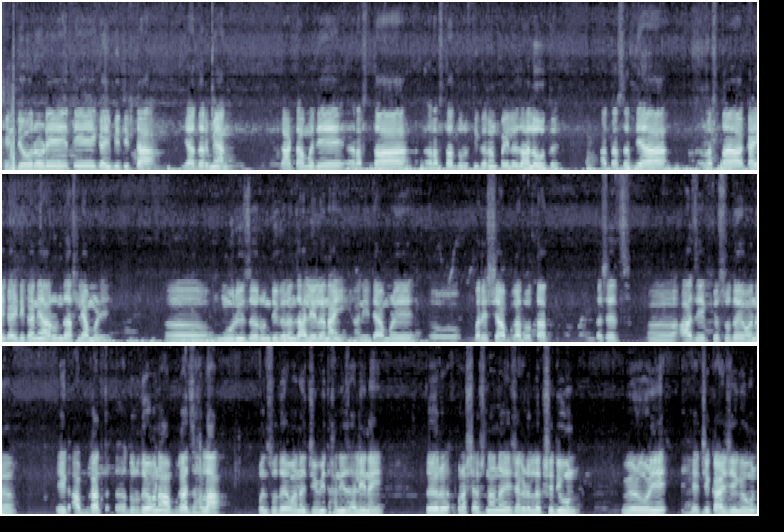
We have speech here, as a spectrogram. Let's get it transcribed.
शिंदेवरोडे ते गैबी तिट्टा. या दरम्यान घाटामध्ये रस्ता रस्ता दुरुस्तीकरण पहिलं झालं होतं. आता सध्या रस्ता काही काही ठिकाणी अरुंद असल्यामुळे मुरीचं मोरीचं रुंदीकरण झालेलं नाही आणि त्यामुळे बरेचसे अपघात होतात. तसेच आज एक सुदैवानं एक अपघात दुर्दैवानं अपघात झाला पण सुदैवानं जीवितहानी झाली नाही. तर प्रशासनानं याच्याकडे लक्ष देऊन वेळोवेळी ह्याची काळजी घेऊन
